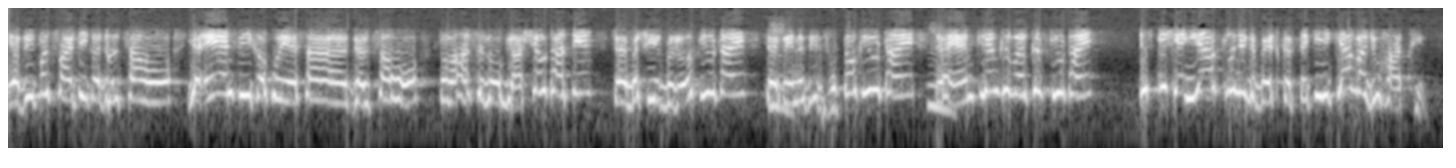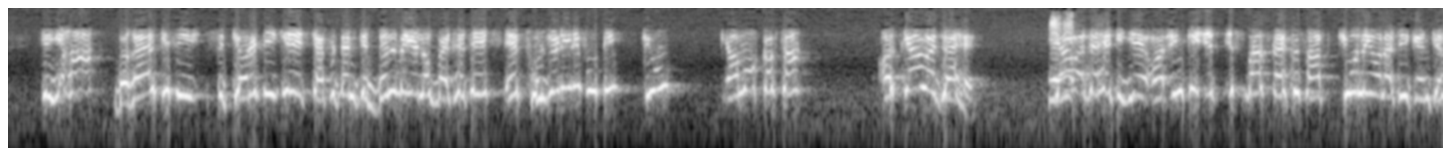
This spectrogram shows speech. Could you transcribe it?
या पीपल्स पार्टी का जलसा हो या ए एन पी का कोई ऐसा जलसा हो तो वहाँ से लोग लाशें उठाते हैं, चाहे बशीर बलोच की उठाए, चाहे हम्म। बेनजीर भुट्टो की उठाएँ हम्म। चाहे एमक्यूएम के वर्कर्स की उठाएँ इसकी ये आप क्यों नहीं डिबेट करते कि ये क्या वजूहत थी कि यहाँ बगैर किसी सिक्योरिटी के कैपिटल के दिल में ये लोग बैठे थे एक फुलझड़ी नहीं फूटी क्यों क्या मौकफ था और क्या वजह है क्या वजह है कि ये और इनकी इस, इस बात का एहसास क्यों नहीं होना चाहिए कि इनके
